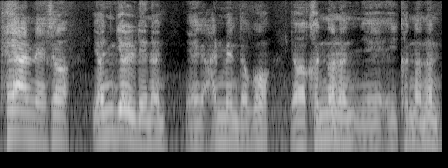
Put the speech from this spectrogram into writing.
태안에서 연결되는 예, 안면도고 여 건너는 예, 이 건너는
